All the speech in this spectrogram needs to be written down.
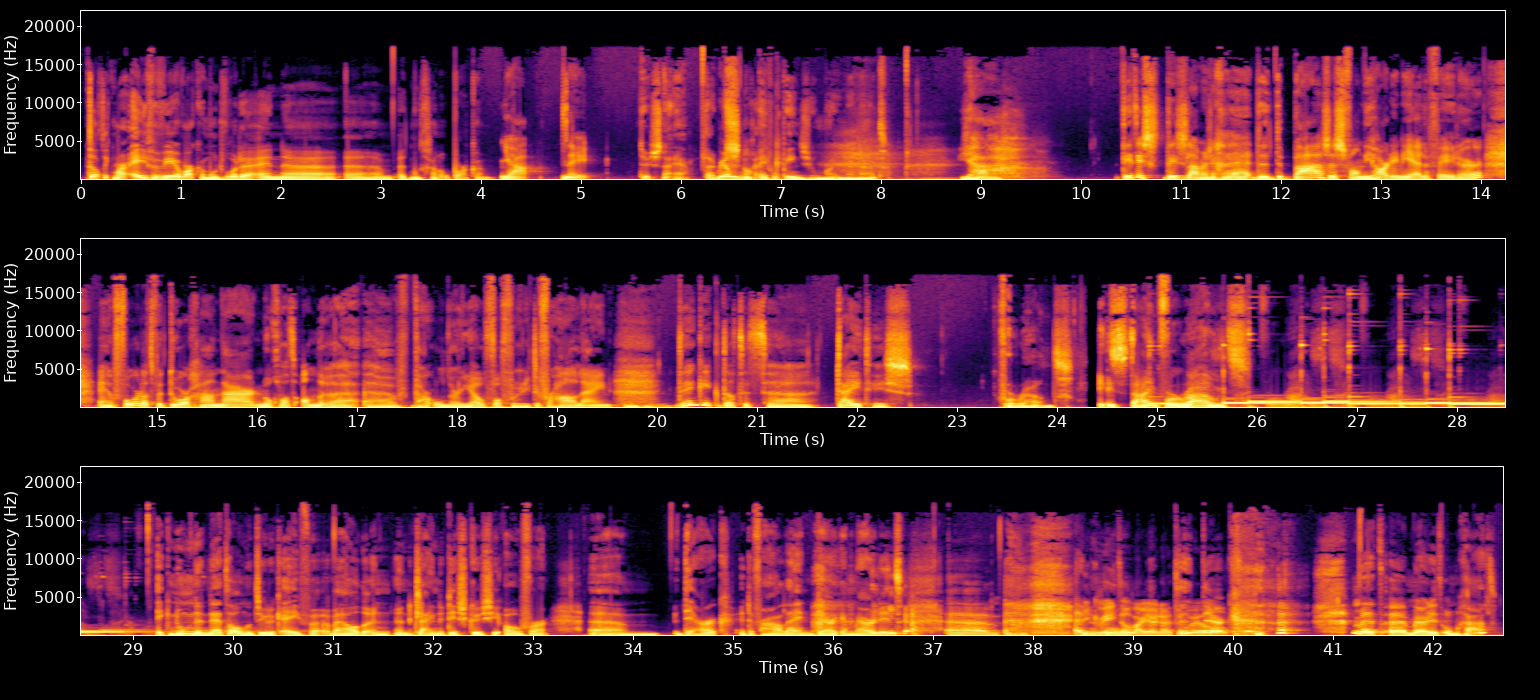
dat ik maar even weer wakker moet worden en eh, eh, het moet gaan oppakken. Ja, nee. Dus nou ja, daar wil ik nog even op inzoomen inderdaad. Ja, dit is, dit is, laat maar zeggen, de, de basis van die hard in the elevator. En voordat we doorgaan naar nog wat andere, eh, waaronder jouw favoriete verhaallijn, denk ik dat het tijd is. For rounds. It's time for rounds. Ik noemde net al natuurlijk even, wij hadden een, een kleine discussie over ehm Dirk, de verhaallijn Dirk en Meredith. Ehm, en Ik weet al waar jij naartoe wil. Dirk met eh, Meredith omgaat.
